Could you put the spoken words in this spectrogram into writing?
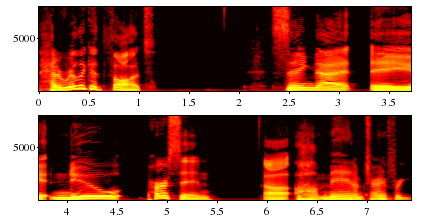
had a really good thought saying that a new person uh oh man i'm trying to forget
